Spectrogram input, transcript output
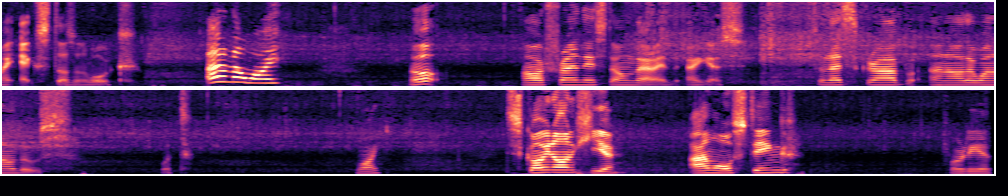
My X doesn't work. I don't know why. Oh, our friend is down there, I, I guess. So let's grab another one of those. What? Why? What's going on here? I'm hosting. For real.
